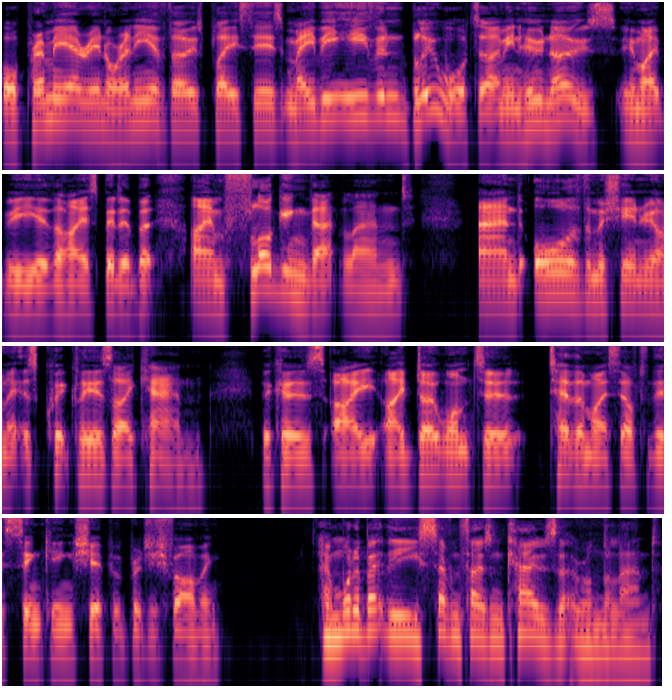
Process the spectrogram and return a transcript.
or Premier Inn or any of those places, maybe even Bluewater. I mean, who knows who might be the highest bidder, but I am flogging that land and all of the machinery on it as quickly as I can because I, I don't want to tether myself to this sinking ship of British farming. And what about the 7,000 cows that are on the land?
